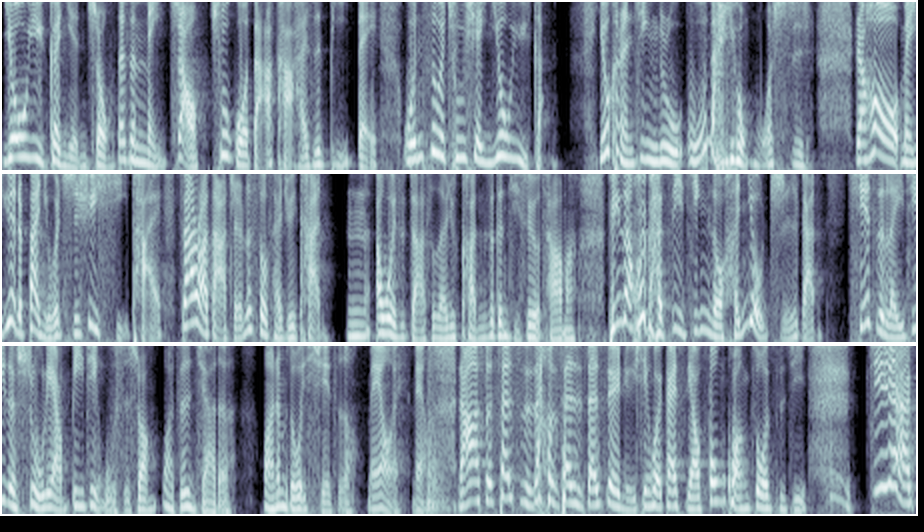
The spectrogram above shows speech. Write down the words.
忧郁更严重，但是美照出国打卡还是必备。文字会出现忧郁感，有可能进入无男友模式，然后每月的伴也会持续洗牌。Zara 打折的时候才去看，嗯啊，我也是打折才去看，这跟几岁有差吗？平常会把自己经营的很有质感，鞋子累积的数量逼近五十双，哇，真的假的？哇，那么多鞋子哦，没有诶、欸，没有。然后说三十到三十三岁女性会开始要疯狂做自己，竟然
